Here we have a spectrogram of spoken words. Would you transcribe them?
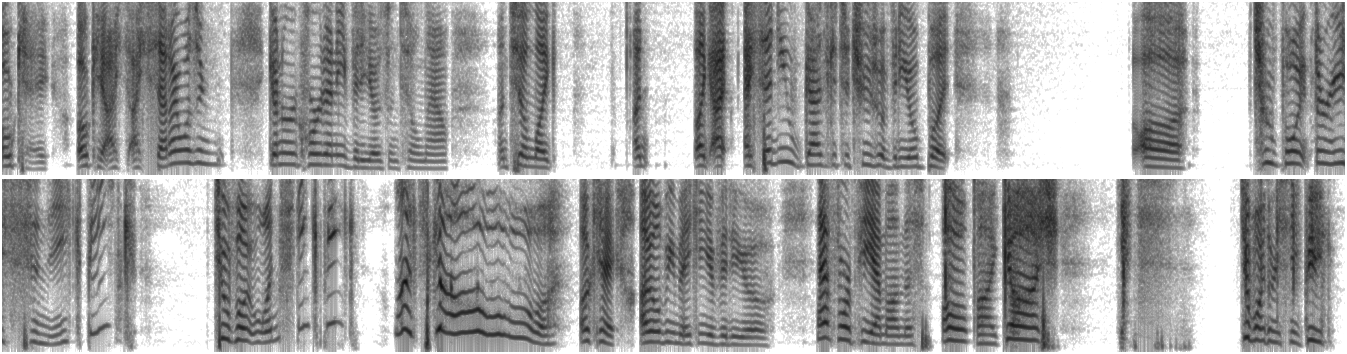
Okay, okay. I I said I wasn't gonna record any videos until now, until like, un, like I I said you guys get to choose what video, but uh, two point three sneak peek, two point one sneak peek. Let's go. Okay, I will be making a video at 4 p.m. on this. Oh my gosh. Yes. 2.3 sneak peek.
